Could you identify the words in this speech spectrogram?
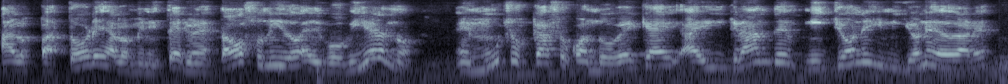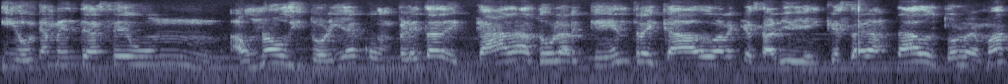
a los pastores, a los ministerios. En Estados Unidos el gobierno en muchos casos cuando ve que hay, hay grandes millones y millones de dólares y obviamente hace un, una auditoría completa de cada dólar que entra y cada dólar que salió y en qué se ha gastado y todo lo demás.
